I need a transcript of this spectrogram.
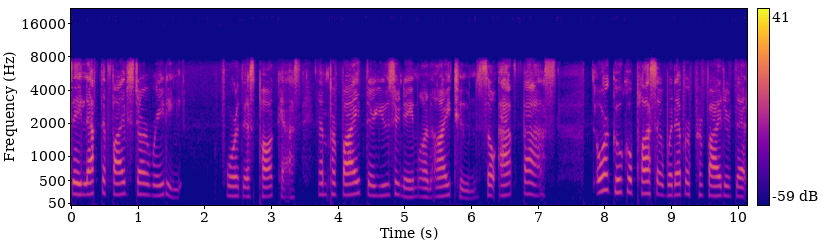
they left a five star rating for this podcast and provide their username on iTunes. So act fast or Google Plus or whatever provider that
